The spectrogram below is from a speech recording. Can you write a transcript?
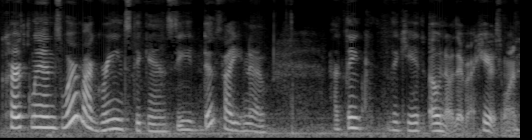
Kirkland's. Where are my green stick-ins? See, that's how you know. I think the kids, oh no, they're right. Here's one.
